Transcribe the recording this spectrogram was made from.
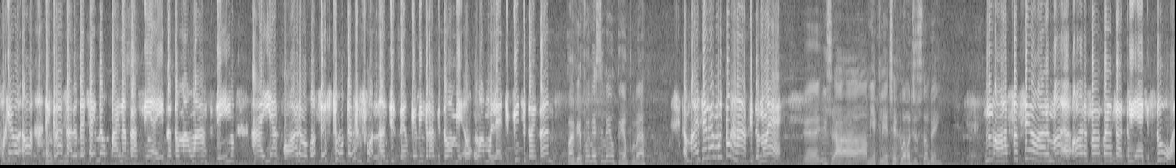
Porque, ó, é engraçado, eu deixei meu pai na pracinha aí pra tomar um arzinho. Aí agora vocês estão telefonando dizendo que ele engravidou uma mulher de 22 anos. Vai ver, foi nesse meio tempo, né? Mas ele é muito rápido, não é? É, isso, a- a, minha cliente reclama disso também. Nossa senhora, olha, fala cliente sua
